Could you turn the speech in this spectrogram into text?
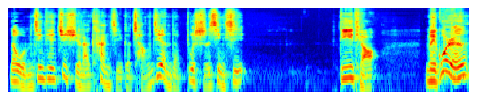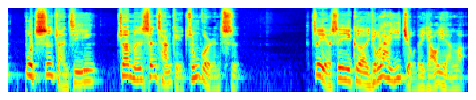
那我们今天继续来看几个常见的不实信息。第一条，美国人不吃转基因，专门生产给中国人吃，这也是一个由来已久的谣言了。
